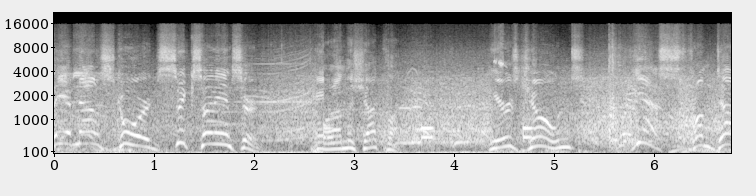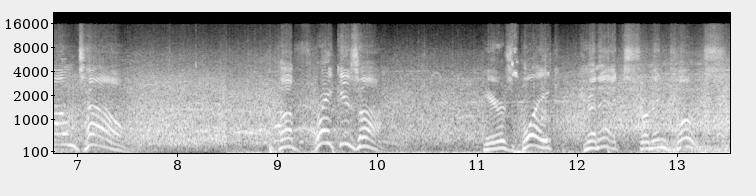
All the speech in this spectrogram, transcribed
They have now scored six unanswered. And on the shot clock. Here's Jones. Yes, from downtown. The break is on. Here's Blake. Connects from in close.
